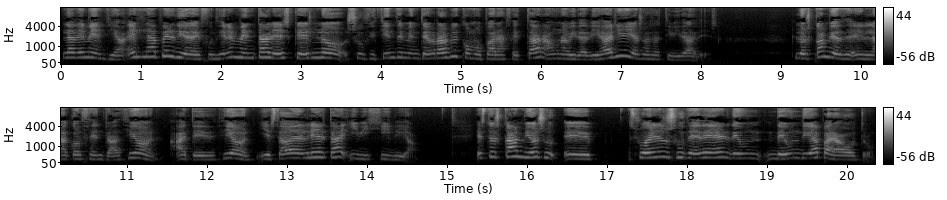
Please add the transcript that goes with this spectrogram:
La demencia es la pérdida de funciones mentales que es lo suficientemente grave como para afectar a una vida diaria y a sus actividades. Los cambios en la concentración, atención y estado de alerta y vigilia. Estos cambios eh, suelen suceder de un, de un día para otro,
